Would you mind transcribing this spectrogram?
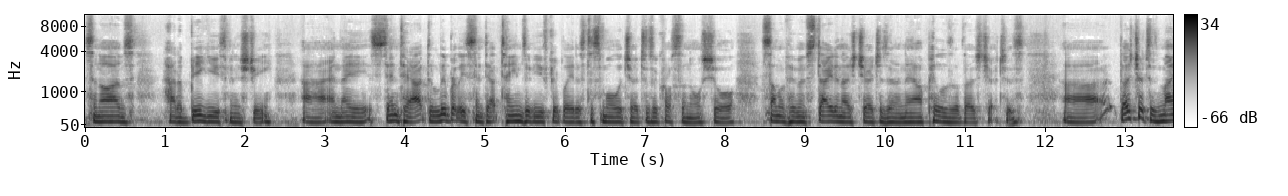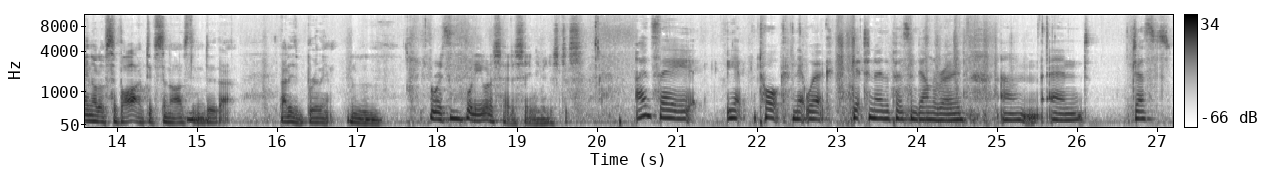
St Ives had a big youth ministry uh, and they sent out, deliberately sent out teams of youth group leaders to smaller churches across the North Shore, some of whom have stayed in those churches and are now pillars of those churches. Uh, those churches may not have survived if St Ives didn't do that. That is brilliant. Mm. Ruth, what do you want to say to senior ministers? I'd say yeah, talk, network, get to know the person down the road, um, and just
